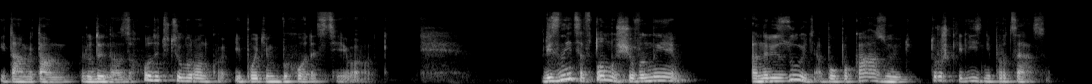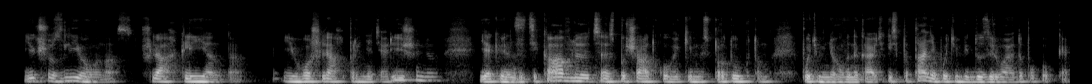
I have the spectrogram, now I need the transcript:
і там, і там людина заходить в цю воронку, і потім виходить з цієї воронки. Різниця в тому, що вони аналізують або показують трошки різні процеси. Якщо зліва у нас шлях клієнта, його шлях прийняття рішення, як він зацікавлюється спочатку якимось продуктом, потім в нього виникають якісь питання, потім він дозріває до покупки,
